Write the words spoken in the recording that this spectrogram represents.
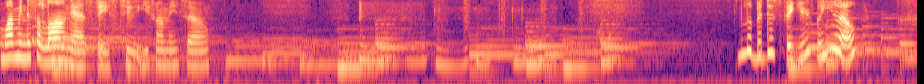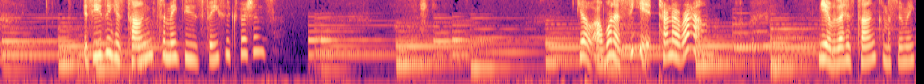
Well, I mean, it's a long ass face too, you feel me? So. Little bit disfigured, but you know. Is he using his tongue to make these face expressions? Yo, I want to see it. Turn around. Yeah, was that his tongue? I'm assuming.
